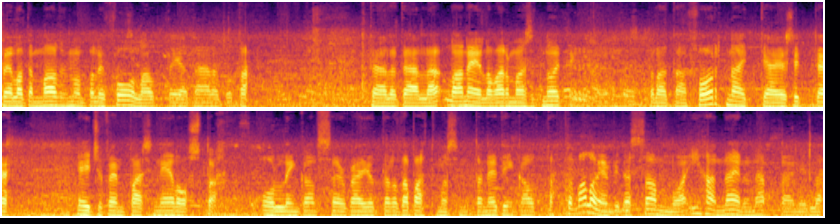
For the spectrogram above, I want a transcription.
pelata mahdollisimman paljon Falloutteja täällä, tota, täällä, täällä laneilla varmaan sit noitten pelataan Fortnitea ja sitten Age of Empires 4 Ollin kanssa, joka ei ole täällä tapahtumassa, mutta netin kautta. Mutta valojen pitäisi sammua ihan näillä näppäimillä.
